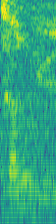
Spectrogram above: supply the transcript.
成语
